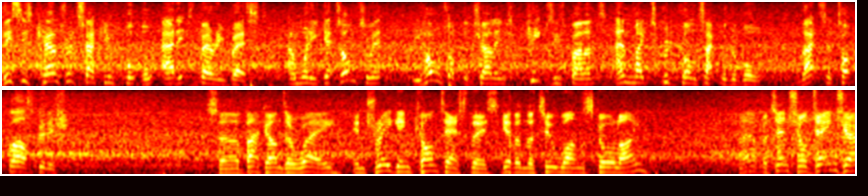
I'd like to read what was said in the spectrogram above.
This is counter-attacking football at its very best. And when he gets onto it, he holds off the challenge, keeps his balance, and makes good contact with the ball. That's a top-class finish. So back underway. Intriguing contest this, given the 2-1 scoreline. Now potential danger.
